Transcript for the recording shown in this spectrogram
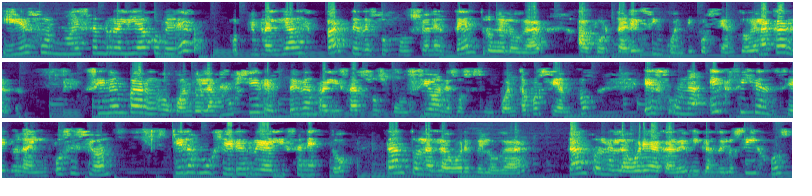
Y eso no es en realidad cooperar, porque en realidad es parte de sus funciones dentro del hogar aportar el 50% de la carga. Sin embargo, cuando las mujeres deben realizar sus funciones o su 50%, es una exigencia y una imposición que las mujeres realicen esto, tanto las labores del hogar, tanto las labores académicas de los hijos,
